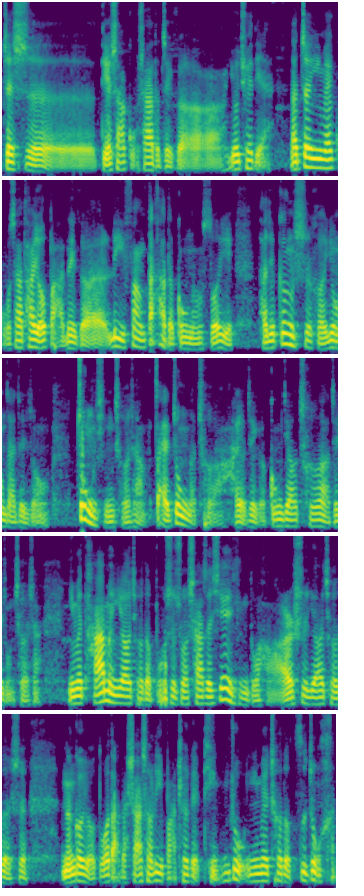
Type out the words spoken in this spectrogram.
这是碟刹鼓刹的这个优缺点。那正因为鼓刹它有把那个力放大的功能，所以它就更适合用在这种重型车上、载重的车啊，还有这个公交车啊这种车上。因为他们要求的不是说刹车线性多好，而是要求的是能够有多大的刹车力把车给停住。因为车的自重很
